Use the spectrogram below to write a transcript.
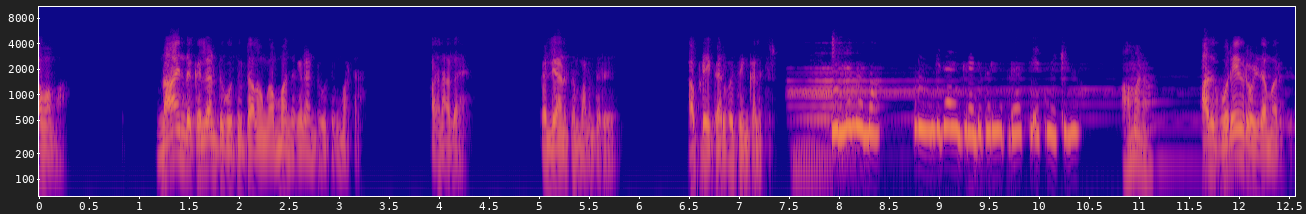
ஆமாமா நான் இந்த கல்யாணத்துக்கு ஒத்துக்கிட்டாலும் உங்க அம்மா இந்த கல்யாணத்துக்கு ஒத்துக்க மாட்டேன் அதனால கல்யாணத்தை மறந்துரு. அப்படியே கர்ப்பத்தையும் கலைச்சிரு. இல்ல மாமா நீங்க தான் எங்க ரெண்டு பேரும் எப்படியா சேர்த்து வைக்கணும். ஆமாண்ணா. அதுக்கு ஒரே ஒரு வழிதாமா இருக்கு.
